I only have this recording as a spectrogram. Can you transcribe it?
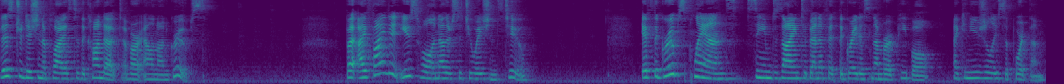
This tradition applies to the conduct of our Al Anon groups. But I find it useful in other situations too. If the group's plans seem designed to benefit the greatest number of people, I can usually support them.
